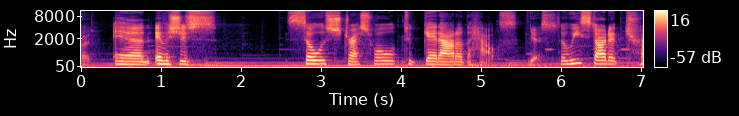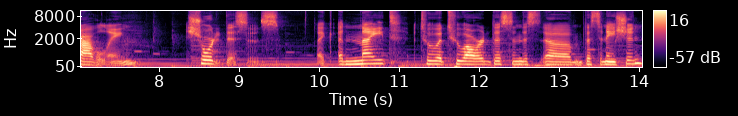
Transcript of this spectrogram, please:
Right. and it was just so stressful to get out of the house. Yes. So we started traveling short distance, like a night to a two-hour distance um, destination,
